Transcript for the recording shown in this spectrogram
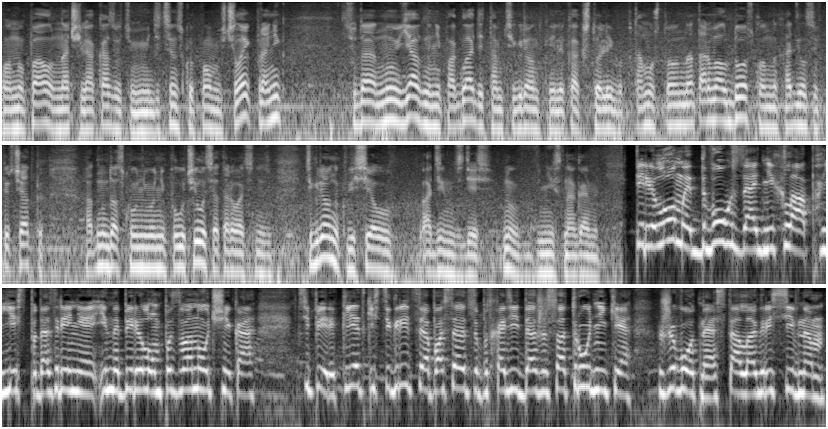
он упал, начали оказывать ему медицинскую помощь. Человек проник сюда, ну, явно не погладить там тигренка или как что-либо, потому что он оторвал доску, он находился в перчатках, одну доску у него не получилось оторвать снизу. Тигренок висел один здесь, ну, вниз ногами. Переломы двух задних лап. Есть подозрение и на перелом позвоночника. Теперь клетки с тигрицей опасаются подходить даже сотрудники. Животное стало агрессивным.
